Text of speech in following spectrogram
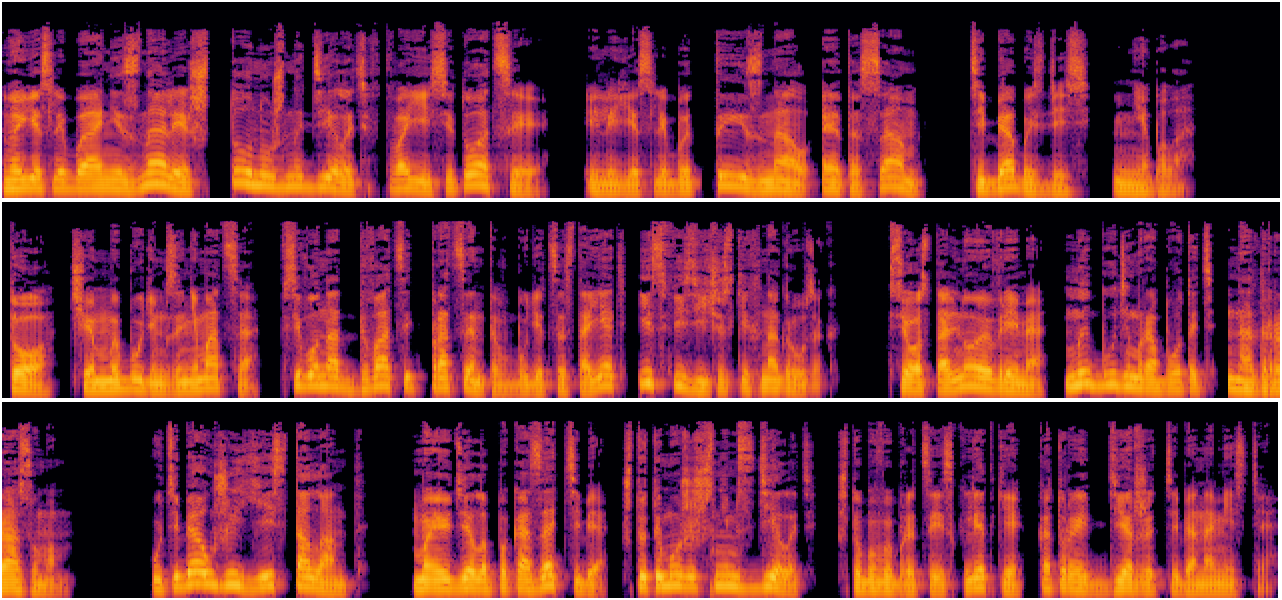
но если бы они знали, что нужно делать в твоей ситуации, или если бы ты знал это сам, тебя бы здесь не было. То, чем мы будем заниматься, всего на 20% будет состоять из физических нагрузок. Все остальное время мы будем работать над разумом. У тебя уже есть талант. Мое дело показать тебе, что ты можешь с ним сделать, чтобы выбраться из клетки, которая держит тебя на месте.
